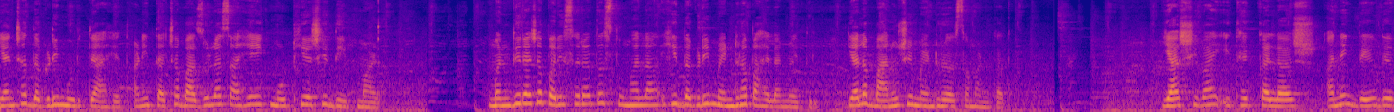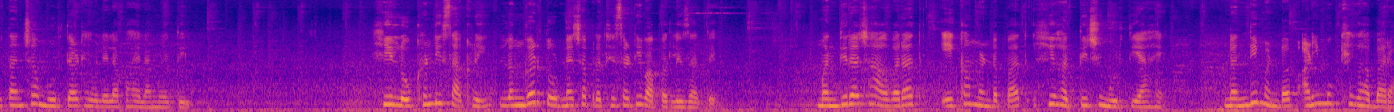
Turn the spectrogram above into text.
यांच्या दगडी मूर्त्या आहेत आणि त्याच्या बाजूलाच आहे एक मोठी अशी दीपमाळ. मंदिराच्या परिसरातच तुम्हाला ही दगडी मेंढरं पाहायला मिळतील. याला बानूची मेंढरं असं म्हणतात. याशिवाय इथे कलश अनेक देवदेवतांच्या मूर्त्या ठेवलेल्या पाहायला मिळतील. ही लोखंडी साखळी लंगर तोडण्याच्या प्रथेसाठी वापरली जाते. मंदिराच्या आवारात एका मंडपात ही हत्तीची मूर्ती आहे. नंदी मंडप आणि मुख्य गाभारा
